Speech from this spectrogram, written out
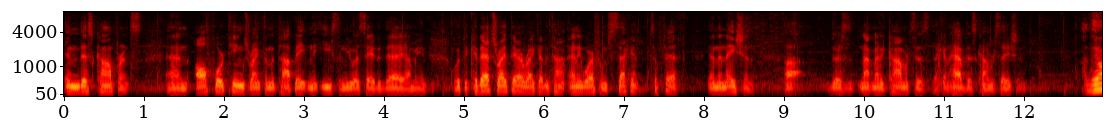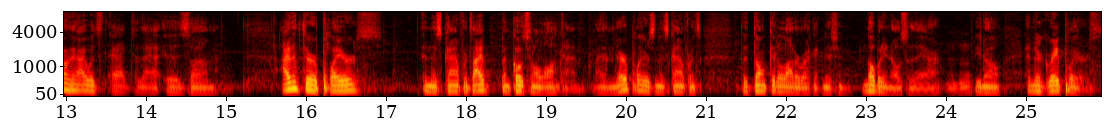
in this conference. And all four teams ranked in the top eight in the East and USA Today. I mean, with the cadets right there, ranked any time, anywhere from second to fifth in the nation. Uh, there's not many conferences that can have this conversation. The only thing I would add to that is um, I think there are players in this conference. I've been coaching a long time, and there are players in this conference that don't get a lot of recognition. Nobody knows who they are, mm-hmm. you know, and they're great players.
